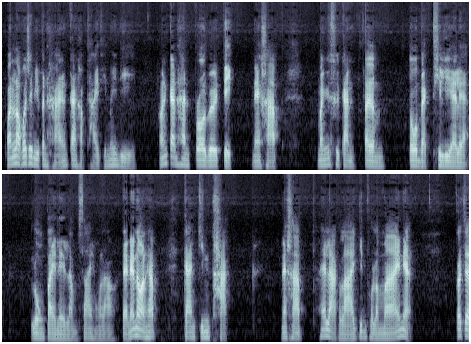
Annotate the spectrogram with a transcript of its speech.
เพราะนั้นเราก็จะมีปัญหาเรื่องการขับถ่ายที่ไม่ดี เพราะฉะนั้นการทานโปรไบโอติกนะครับมันก็คือการเติมตัวแบคทีเรียเลยลงไปในลำไส้ของเรา แต่แน่นอนครับ การกินผักนะครับ ให้หลากหลายกินผลไม้เนี่ยก็จะ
